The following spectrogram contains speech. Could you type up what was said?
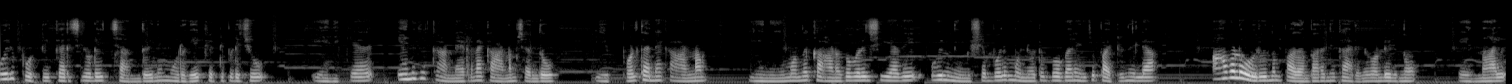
ഒരു പൊട്ടിക്കരച്ചിലൂടെ ചന്തുവിനെ മുറുകെ കെട്ടിപ്പിടിച്ചു. എനിക്ക് എനിക്ക് കണ്ണേട്ടനെ കാണണം ചന്തു. ഇപ്പോൾ തന്നെ കാണണം. ഇനിയും ഒന്ന് കാണുക പോലും ചെയ്യാതെ ഒരു നിമിഷം പോലും മുന്നോട്ട് പോകാൻ എനിക്ക് പറ്റുന്നില്ല. അവൾ ഓരോന്നും പദം പറഞ്ഞ് കരഞ്ഞുകൊണ്ടിരുന്നു. എന്നാൽ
